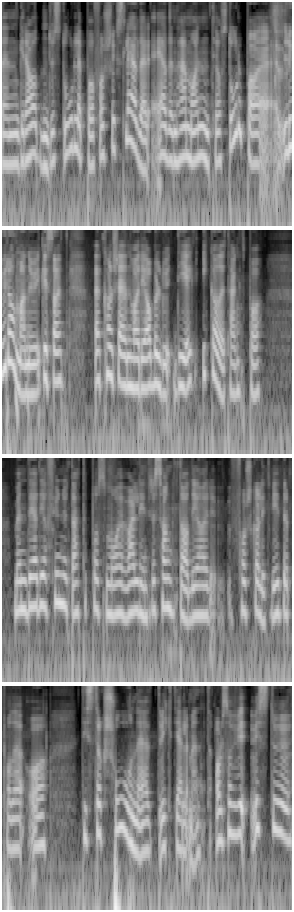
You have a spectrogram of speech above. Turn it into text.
den graden du stoler på forsøksleder. Er denne mannen til å stole på? Eh, Lurer han meg nå, ikke sant? Eh, Kanskje en variabel du, de ikke hadde tenkt på. Men det de har funnet ut etterpå som også er veldig interessant, da, de har forska litt videre på det, og distraksjon er et viktig element. Altså hvis du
